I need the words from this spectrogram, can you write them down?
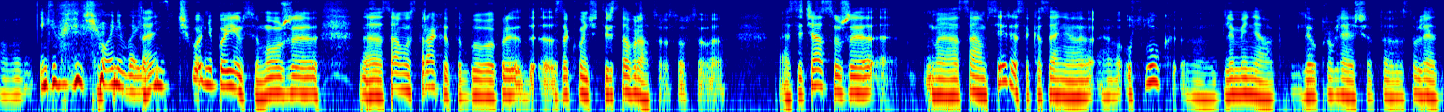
или вы ничего не боитесь? Да, ничего не боимся. Мы уже... Э, самый страх это было закончить реставрацию, собственно. А сейчас уже э, сам сервис оказания э, услуг для меня, для управляющего, это доставляет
